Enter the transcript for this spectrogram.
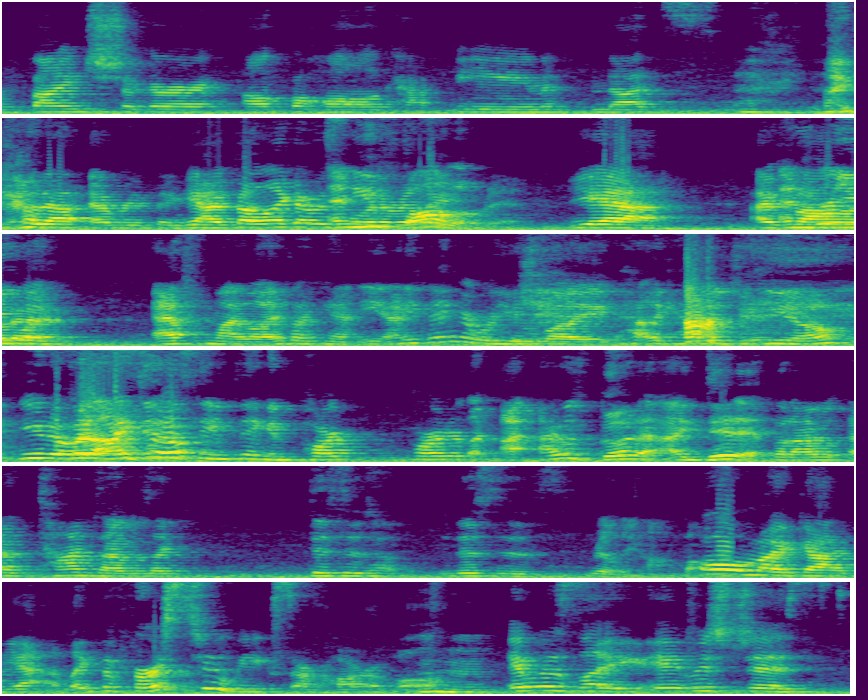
refined sugar, alcohol, caffeine, nuts. Everything. I cut out everything. Yeah, I felt like I was. and you followed it. Yeah, I and were followed you it. like, "F my life, I can't eat anything," or were you like, how, like, how did you, you know? you know, But I did so- the same thing, and part part of like I, I was good at I did it, but I at times I was like, this is this is really not fun. Oh my god, yeah. Like the first two weeks are horrible. Mhm. It was like it was just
